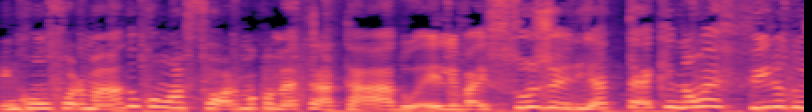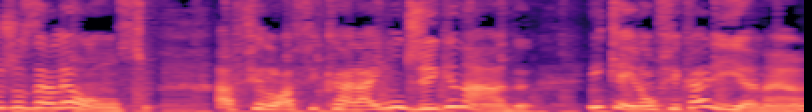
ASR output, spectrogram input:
Inconformado com a forma como é tratado, ele vai sugerir até que não é filho do José Leôncio. A Filó ficará indignada. E quem não ficaria, né?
